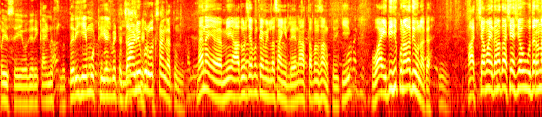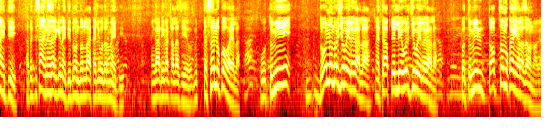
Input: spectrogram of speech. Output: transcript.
पैसे वगैरे काय नसलं तरी हे मोठं यश भेटतं. जाणीवपूर्वक सांगा तुम्ही. नाही नाही अं, मी आदूरच्या पण कमेंटला सांगितलंय ना आता पण सांगतोय की वायदी ही कुणाला देऊ नका? आजच्या मैदानात अशी अशी उदाहरणं नाही ती. आता ती सांगण्यासारखी नाही ती दोन दोन लाखाची उदाहरणं नाही ती. आणि गाडी काटालाच हे मग तसं नको व्हायला. हो, तुम्ही दोन नंबरची बैल घाला नाही तर आपल्या लेवलची बैल घाला. पण तुम्ही टॉपचा मुका घ्यायला जाऊ नका.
